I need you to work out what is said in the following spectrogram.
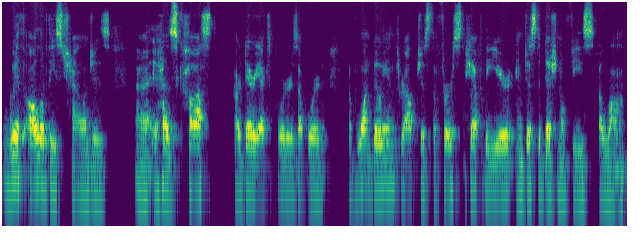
with all of these challenges, uh, it has cost our dairy exporters upward of 1 billion throughout just the first half of the year and just additional fees alone.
